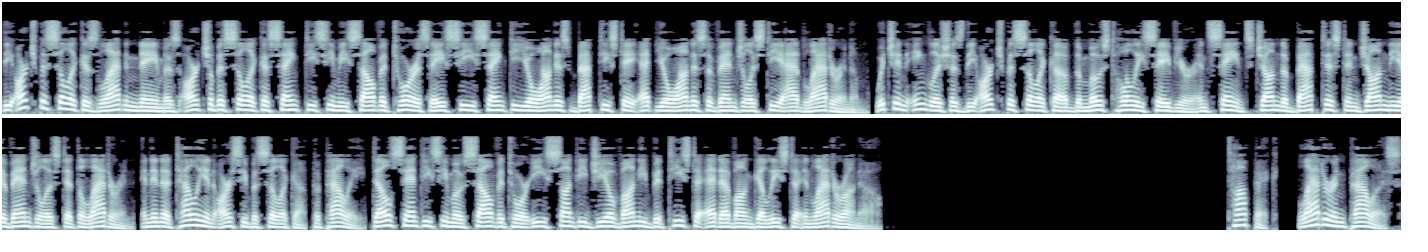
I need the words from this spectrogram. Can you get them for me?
The Archbasilica's Latin name is Archibasilica Sanctissimi Salvatoris AC Sancti Ioannis Baptistae et Ioannis Evangelisti ad Lateranum, which in English is the Archbasilica of the Most Holy Saviour and Saints John the Baptist and John the Evangelist at the Lateran, and in Italian Arcibasilica Papali del Santissimo Salvatore e Santi Giovanni Battista ed Evangelista in Laterano. Lateran Palace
